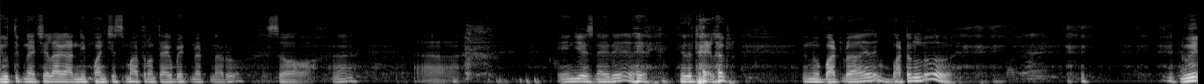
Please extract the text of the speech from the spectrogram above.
యూత్కి నచ్చేలాగా అన్ని పంచెస్ మాత్రం తెగబెట్టినట్టున్నారు. సో ఏం చేసిన ఇది ఇది డైలాగ్ నువ్వు బట్టలు బటన్లు? నువ్వు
